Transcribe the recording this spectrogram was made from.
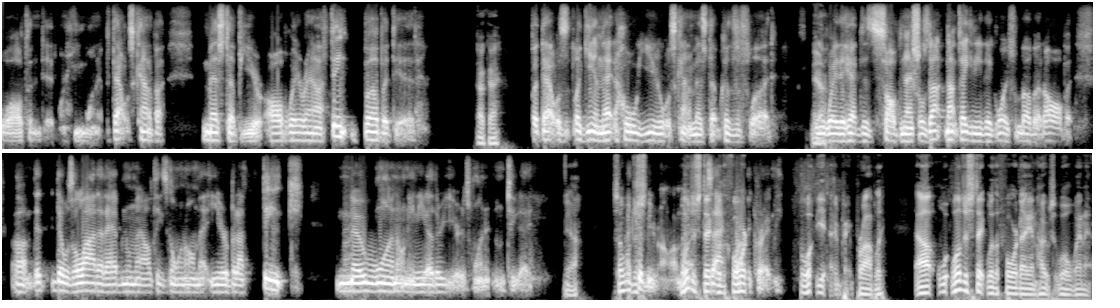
Walton did when he won it, but that was kind of a messed up year all the way around. I think Bubba did, Okay. But that was again that whole year was kind of messed up because of the flood and the way they had to solve the nationals. Not not taking anything away from Bubba at all, but um, it, there was a lot of abnormalities going on that year. But I think no one on any other year has won it in two day. Yeah, so we'll I just could be wrong. On we'll that. just stick Zach with the four- Correct me. well, yeah, probably. Uh, we'll just stick with a four day in hopes that we'll win it.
